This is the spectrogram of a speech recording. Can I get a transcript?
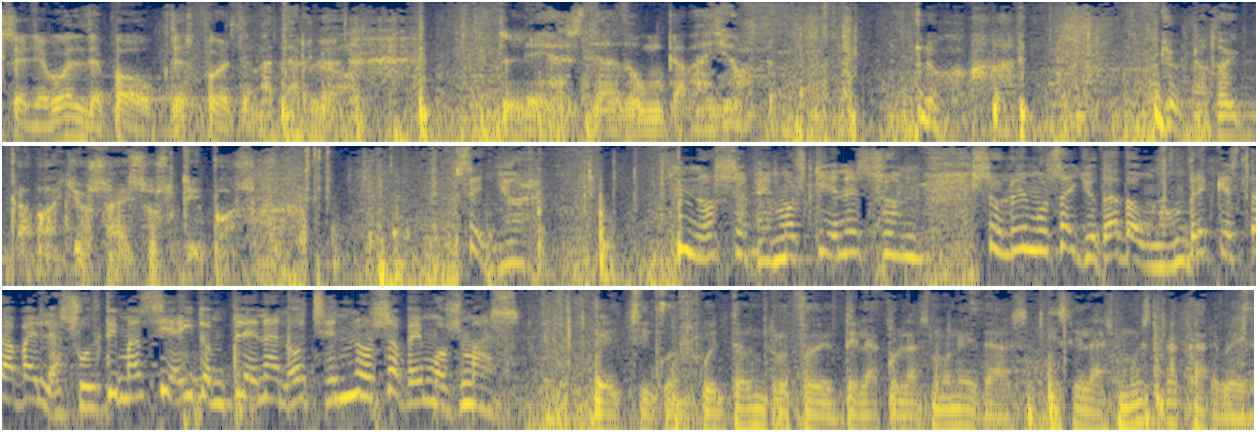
Se llevó el de Pope después de matarlo. ¿Le has dado un caballo? No. Yo no doy caballos a esos tipos. Señor, no sabemos quiénes son. Solo hemos ayudado a un hombre que estaba en las últimas y ha ido en plena noche. No sabemos más. El chico encuentra un trozo de tela con las monedas y se las muestra a Carver.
